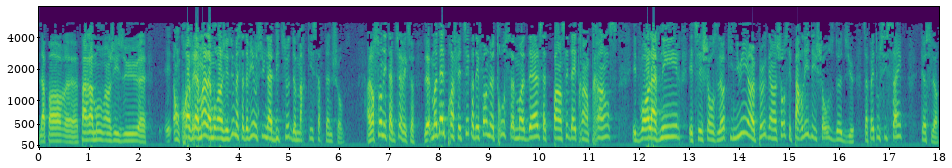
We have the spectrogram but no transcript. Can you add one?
la part, par amour en Jésus. On croit vraiment à l'amour en Jésus, mais ça devient aussi une habitude de marquer certaines choses. Alors ça, on est habitué avec ça. Le modèle prophétique, des fois, on a trop ce modèle, cette pensée d'être en transe et de voir l'avenir et de ces choses-là, qui nuit un peu. Grand chose, c'est parler des choses de Dieu. Ça peut être aussi simple que cela.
